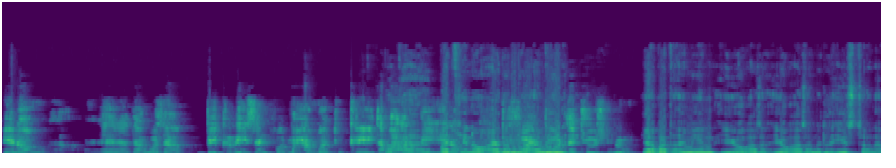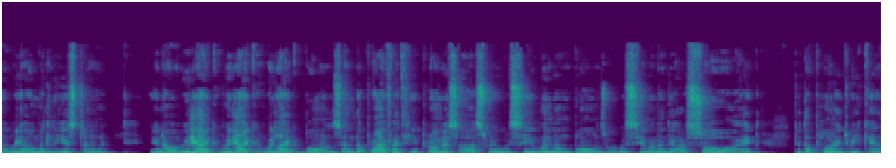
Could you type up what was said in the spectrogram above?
you know, uh, that was a big reason for Muhammad to create an But, uh, army. but you know, you know, I don't know. I mean, the Jews, you know. Yeah, but I mean, you as a, you as a Middle Eastern, and we are Middle Eastern. You know, we Yeah, like we yeah. like we like bones, and the Prophet he promised us we will see women bones. We will see women they are so white to the point we can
